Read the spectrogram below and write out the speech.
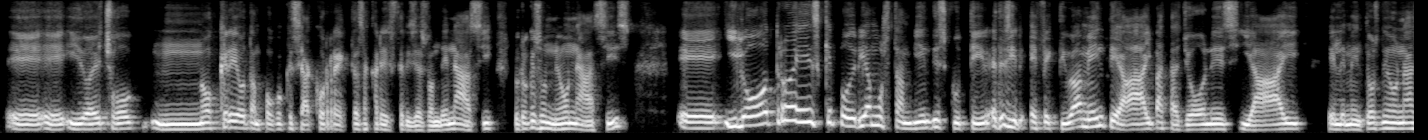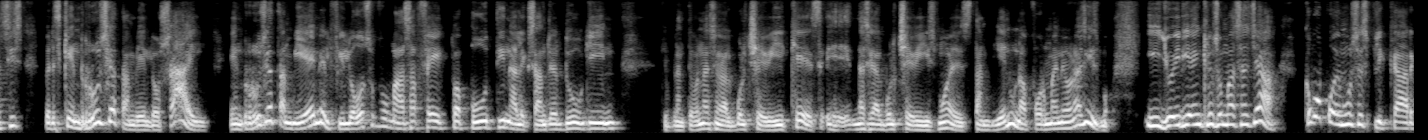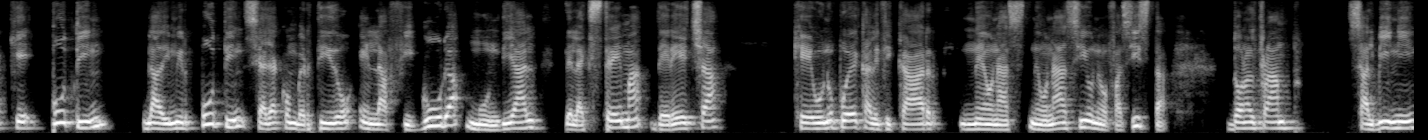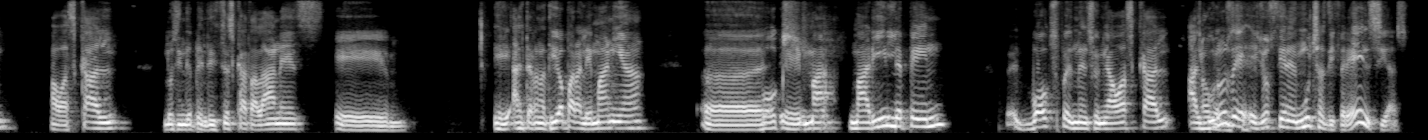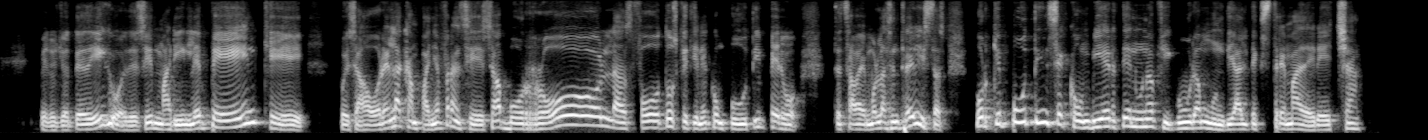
eh, y de hecho no creo tampoco que sea correcta esa caracterización de nazi, yo creo que son neonazis. Eh, y lo otro es que podríamos también discutir, es decir, efectivamente hay batallones y hay elementos neonazis, pero es que en Rusia también los hay. En Rusia también el filósofo más afecto a Putin, Alexander Dugin, que plantea nacional bolchevique, es, eh, nacional bolchevismo es también una forma de neonazismo. Y yo iría incluso más allá. ¿Cómo podemos explicar que Putin, Vladimir Putin, se haya convertido en la figura mundial de la extrema derecha que uno puede calificar neonazi, neonazi o neofascista? Donald Trump, Salvini, Abascal, los independentistas catalanes, eh, eh, Alternativa para Alemania, Uh, eh, Marine Le Pen, Vox, pues mencioné a Abascal, algunos de ellos tienen muchas diferencias, pero yo te digo, es decir, Marine Le Pen, que pues ahora en la campaña francesa borró las fotos que tiene con Putin, pero sabemos las entrevistas. ¿Por qué Putin se convierte en una figura mundial de extrema derecha,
